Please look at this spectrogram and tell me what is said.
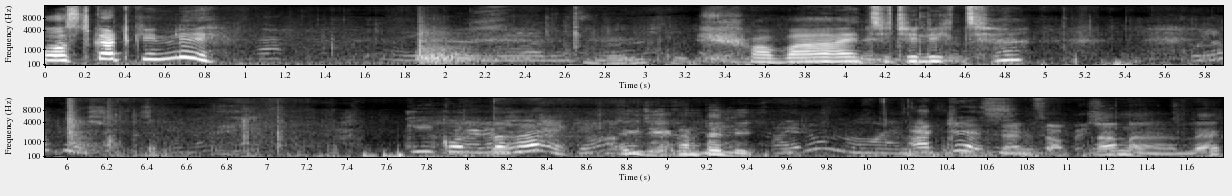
পোস্ট কার্ড কিনলি? সবাই চিঠি লিখছে। কি করতে হয়? এই যে এখানটায় লিখ। অ্যাড্রেস না না লেখ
